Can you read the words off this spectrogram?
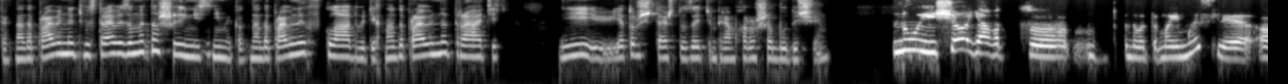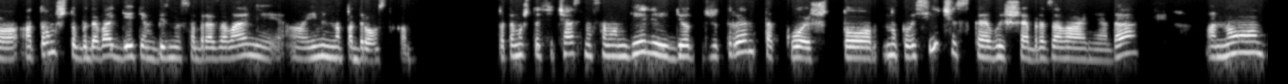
как надо правильно выстраивать взаимоотношения с ними, как надо правильно их вкладывать, их надо правильно тратить. И я тоже считаю, что за этим прям хорошее будущее. Ну и еще я вот, э, ну, вот мои мысли э, о том, чтобы давать детям бизнес-образование э, именно подросткам. Потому что сейчас на самом деле идет же тренд такой, что ну, классическое высшее образование, да, оно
